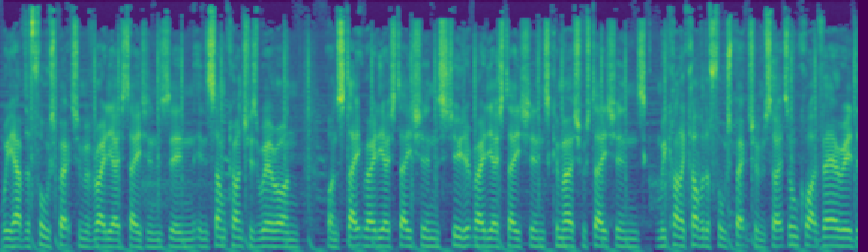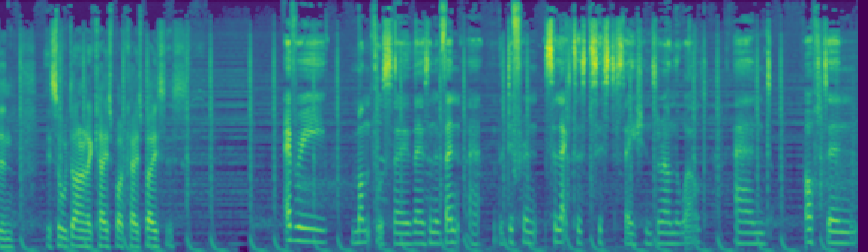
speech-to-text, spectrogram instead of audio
We have the full spectrum of radio stations. In in some countries, we're on on state radio stations, student radio stations, commercial stations. We kind of cover the full spectrum, so it's all quite varied and it's all done on a case by case basis. Every month or so, there's an event at the different selector sister stations around the world, and often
